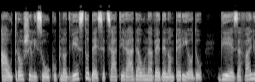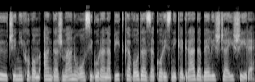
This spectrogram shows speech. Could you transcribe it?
a utrošili su ukupno 210 sati rada u navedenom periodu, gdje je zahvaljujući njihovom angažmanu osigurana pitka voda za korisnike grada Belišća i šire.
